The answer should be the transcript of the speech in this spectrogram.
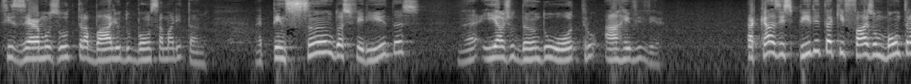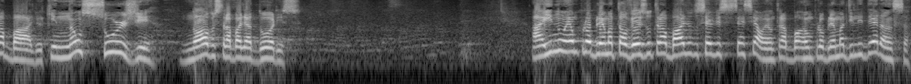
fizermos o trabalho do bom samaritano. Né? Pensando as feridas né? e ajudando o outro a reviver. A casa espírita que faz um bom trabalho, que não surge novos trabalhadores. Aí não é um problema, talvez, do trabalho do serviço essencial, é um, é um problema de liderança.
